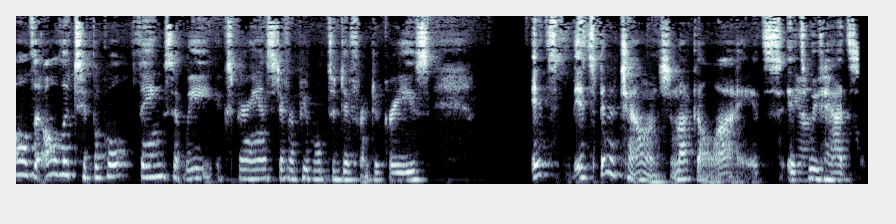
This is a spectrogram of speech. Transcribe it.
all the all the typical things that we experience different people to different degrees it's it's been a challenge i'm not gonna lie it's it's yeah. we've had some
